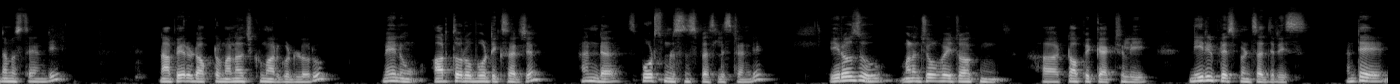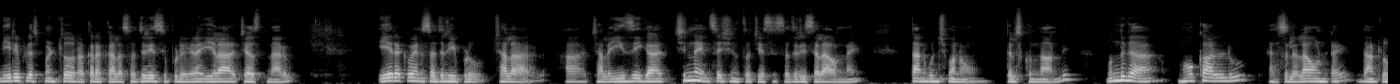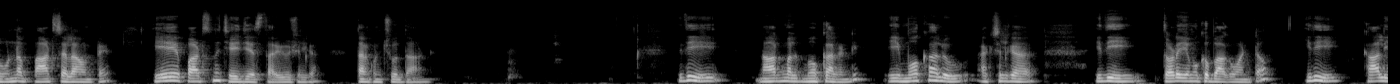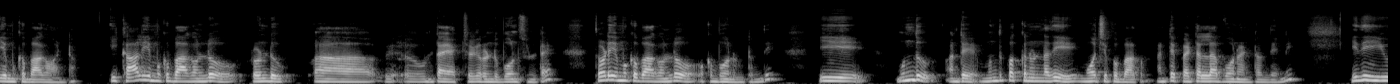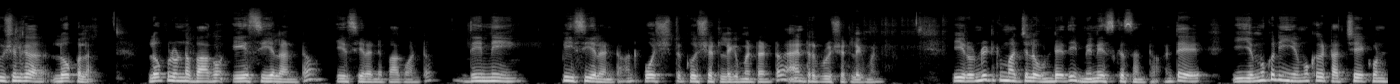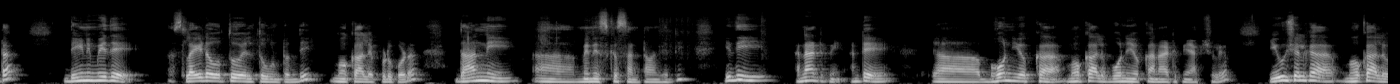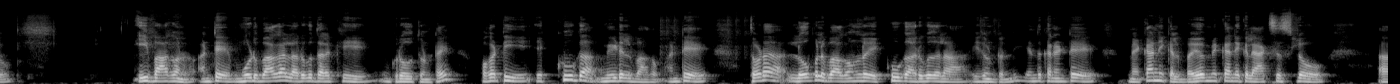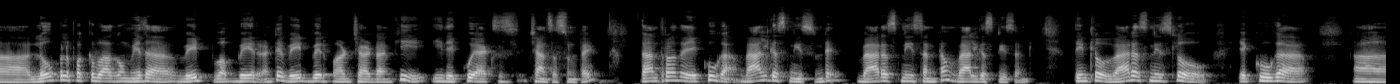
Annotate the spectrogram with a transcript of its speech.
నమస్తే అండి. నా పేరు డాక్టర్ మనోజ్ కుమార్ గుడ్లూరు. నేను ortho robotic surgeon and sports medicine specialist అండి. ఈరోజు మనం చూపే talking topic actually knee replacement surgeries అంటే నీ రీప్లేస్మెంట్లో రకరకాల సర్జరీస్ ఇప్పుడు ఎలా ఎలా చేస్తున్నారు? ఏ రకమైన సర్జరీ ఇప్పుడు చాలా చాలా ఈజీగా చిన్న ఇన్సెషన్స్తో చేసే సర్జరీస్ ఎలా ఉన్నాయి? దాని గురించి మనం తెలుసుకుందాం అండి. ముందుగా మోకాళ్ళు అసలు ఎలా ఉంటాయి? దాంట్లో ఉన్న పార్ట్స్ ఎలా ఉంటాయి? ఏ ఏ పార్ట్స్ని చేంజ్ చేస్తారు యూజువల్గా? దాని గురించి చూద్దామండి ఇది నార్మల్ మోకాలండి. ఈ మోకాలు యాక్చువల్గా ఇది తొడ ఎముక భాగం అంటాం. ఇది కాలి ఎముక భాగం అంటాం. ఈ కాలి ఎముక భాగంలో రెండు ఉంటాయి యాక్చువల్గా రెండు బోన్స్ ఉంటాయి. తొడ ఎముక భాగంలో ఒక బోన్ ఉంటుంది. ఈ ముందు అంటే ముందు పక్కన ఉన్నది మోచిప్ప భాగం అంటే పెటల్లా బోన్ అంటాం దీన్ని. ఇది యూజువల్గా లోపల లోపల ఉన్న భాగం ఏసీఎల్ అంటాం. ఏసీఎల్ అనే భాగం అంటాం. దీన్ని పీసీఎల్ అంటాం. అంటే పోస్ట్ క్రూషియట్ లెగమెంట్ అంటాం యాంటర్ క్రూషియట్ లెగమెంట్. ఈ రెండింటికి మధ్యలో ఉండేది మెనిస్కస్ అంటాం. అంటే ఈ ఎముకని ఈ ఎముక టచ్ చేయకుండా దీని మీదే స్లైడ్ అవుతూ వెళ్తూ ఉంటుంది మోకాలు ఎప్పుడు కూడా. దాన్ని మెనిస్కస్ అంటాం అని ఇది అనాటమీ అంటే బోన్ యొక్క మోకాలు బోన్ యొక్క అనాటమీ యాక్చువల్గా యూజువల్గా మోకాలు ఈ భాగంలో అంటే మూడు భాగాలు అరుగుదలకి గ్రోత్ ఉంటాయి ఒకటి ఎక్కువగా మీడిల్ భాగం అంటే తొడ లోపల భాగంలో ఎక్కువగా అరుగుదల ఇది ఉంటుంది. ఎందుకనంటే మెకానికల్ బయోమెకానికల్ యాక్సెస్లో లోపల పక్క భాగం మీద వెయిట్ బేర్ అంటే వెయిట్ బేర్ పాడు చేయడానికి ఇది ఎక్కువ యాక్సెస్ ఛాన్సెస్ ఉంటాయి. దాని తర్వాత ఎక్కువగా వాల్గస్ నీస్ అంటే వ్యారస్ నీస్ అంటాం వాల్గస్ నీస్ అంటాం. దీంట్లో వ్యారస్ నీస్లో ఎక్కువగా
